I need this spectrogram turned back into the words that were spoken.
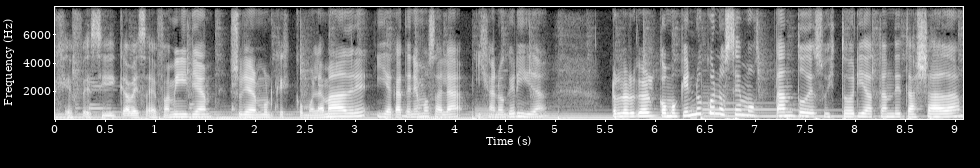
jefe, sí, cabeza de familia, Julian Moore que es como la madre, y acá tenemos a la hija no querida. Roller Girl como que no conocemos tanto de su historia tan detallada,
